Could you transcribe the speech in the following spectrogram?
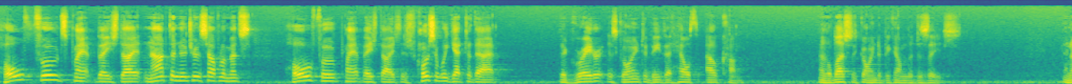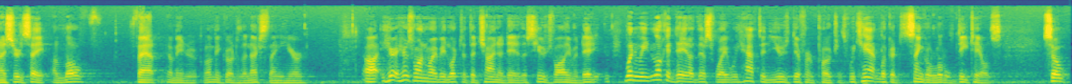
Whole foods plant-based diet, not the nutrient supplements, whole food plant-based diets. the closer we get to that, the greater is going to be the health outcome, and the less is going to become the disease. And I should say, a low fat, I mean, let me go to the next thing here. Uh, here, here's one way we looked at the China data, this huge volume of data. When we look at data this way, we have to use different approaches. We can't look at single little details. So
